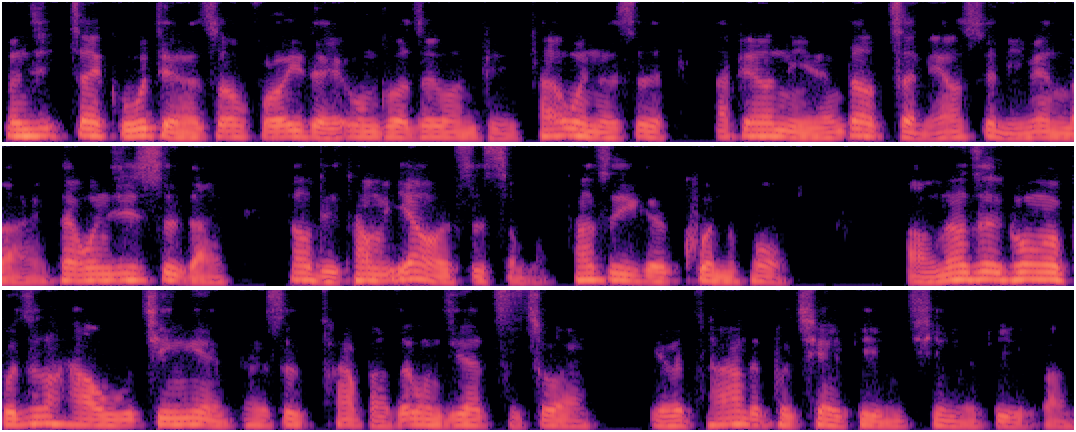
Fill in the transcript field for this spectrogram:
问题，在古典的时候，弗洛伊德也问过这个问题，他问的是，他比如女人到诊疗室里面来，在分析室来，到底他们要的是什么？他是一个困惑。好，那这个困惑不是毫无经验，而是他把这个问题要指出来，有他的不确定性的地方。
